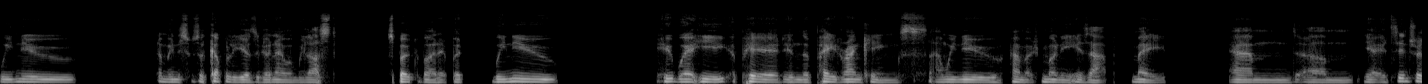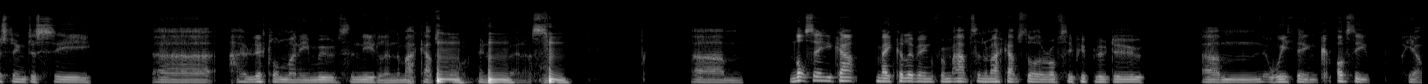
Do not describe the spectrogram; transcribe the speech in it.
we knew. I mean, this was a couple of years ago now when we last spoke about it, but we knew who where he appeared in the paid rankings, and we knew how much money his app made. And um, yeah, it's interesting to see uh, how little money moves the needle in the Mac App Store. Mm, in mm, fairness, mm. um, I'm not saying you can't make a living from apps in the Mac App Store. There are obviously people who do. Um, we think, obviously, you know,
